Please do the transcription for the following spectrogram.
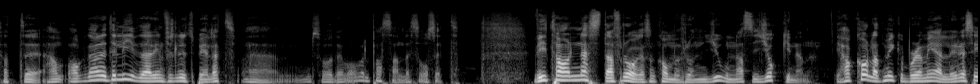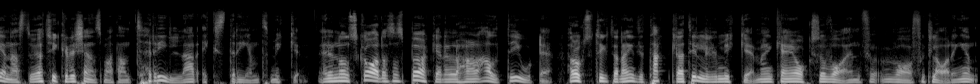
Så att eh, han vaknade till liv där inför slutspelet. Eh, så det var väl passande så sett. Vi tar nästa fråga som kommer från Jonas Jokinen. Jag har kollat mycket på Remy Ellie det senaste och jag tycker det känns som att han trillar extremt mycket. Är det någon skada som spökar eller har han alltid gjort det? Har också tyckt att han inte tacklar tillräckligt mycket men kan ju också vara, en för, vara förklaringen.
